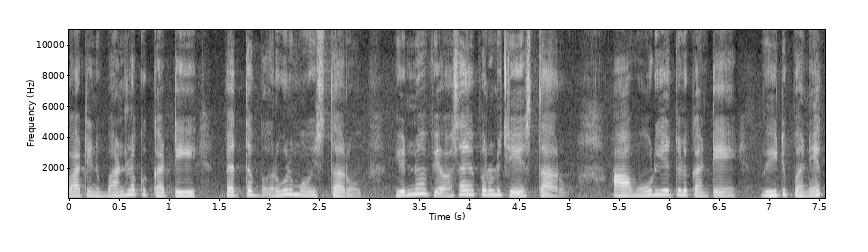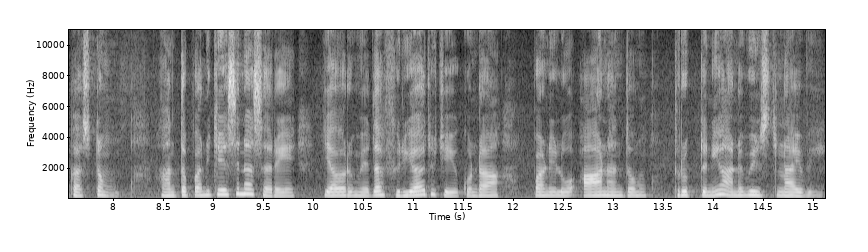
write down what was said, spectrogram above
వాటిని బండ్లకు కట్టి పెద్ద బరువులు మోయిస్తారు. ఎన్నో వ్యవసాయ పనులు చేయిస్తారు. ఆ మూడు ఎద్దుల కంటే వీటి పనే కష్టం. అంత పని చేసినా సరే ఎవరి మీద ఫిర్యాదు చేయకుండా పనిలో ఆనందం తృప్తిని అనుభవిస్తున్నాయి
